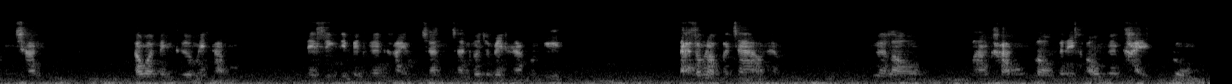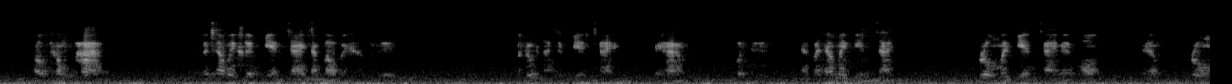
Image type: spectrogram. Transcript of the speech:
ของฉันถ้าวันหนึ่งเธอไม่ทำในสิ่งที่เป็นเงื่อนไขของฉัน ฉันก็จะไปหาคนอื่น แต่สำหรับพระเจ้านะเมื่อเราบางครั้งเราไม่ได้เข้าเงื่อนไขของลงเราทำพลาดพระเจ้าไม่เคยเปลี่ยนใจจากเราไปหาคนอื่นมนุษย์อาจจะเปลี่ยนใจไปหาคนอื่นแต่พระเจ้าไม่เปลี่ยนใจปรุงไม่เปลี่ยนใจไม่พอนะครับปรุง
